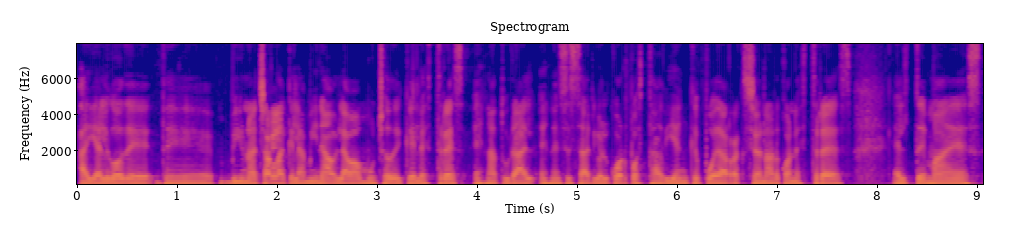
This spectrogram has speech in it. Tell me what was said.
hay algo de- Vi una charla que la mina hablaba mucho de que el estrés es natural, es necesario, el cuerpo está bien que pueda reaccionar con estrés. El tema es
